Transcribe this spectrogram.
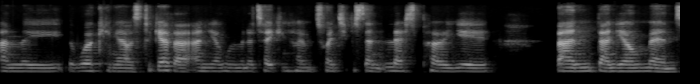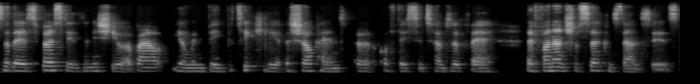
and the, the working hours together, and young women are taking home 20% less per year than, than young men. So there's firstly there's an issue about young women being particularly at the sharp end uh, of this in terms of their, their financial circumstances.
